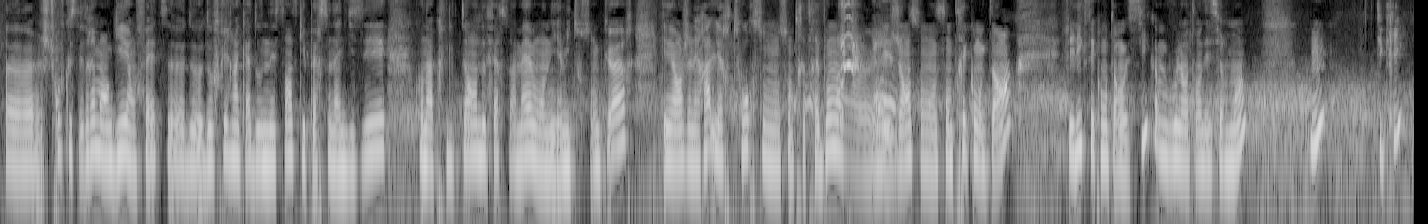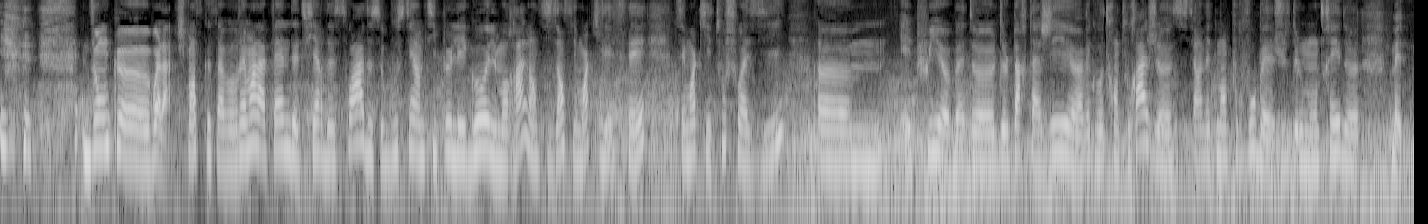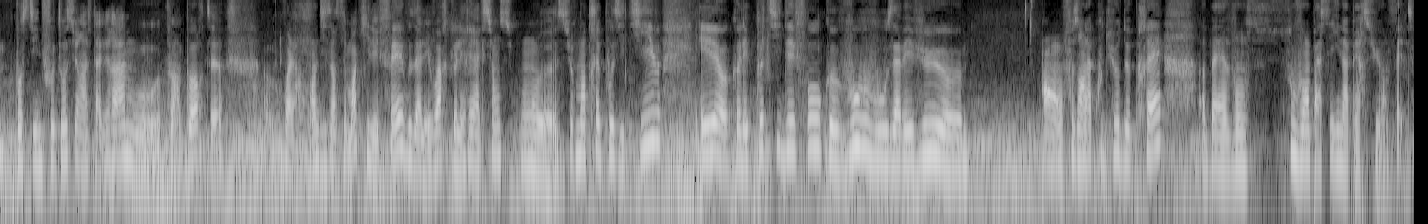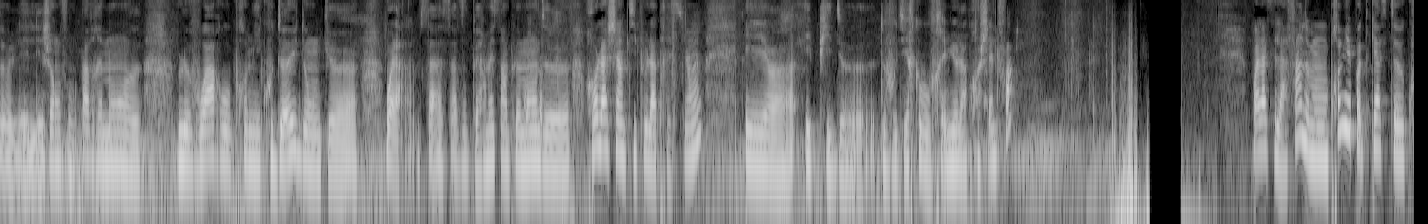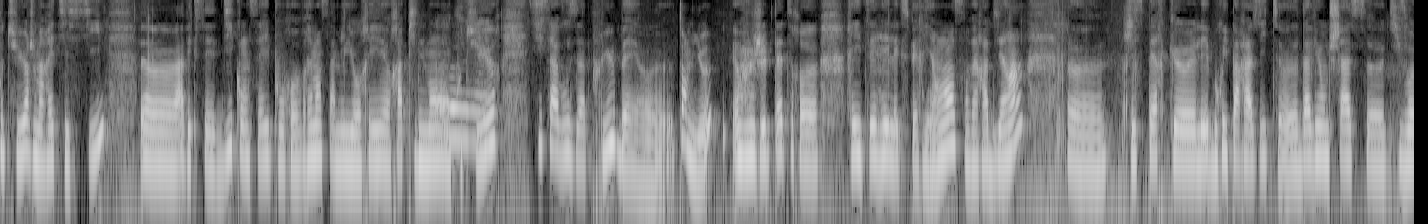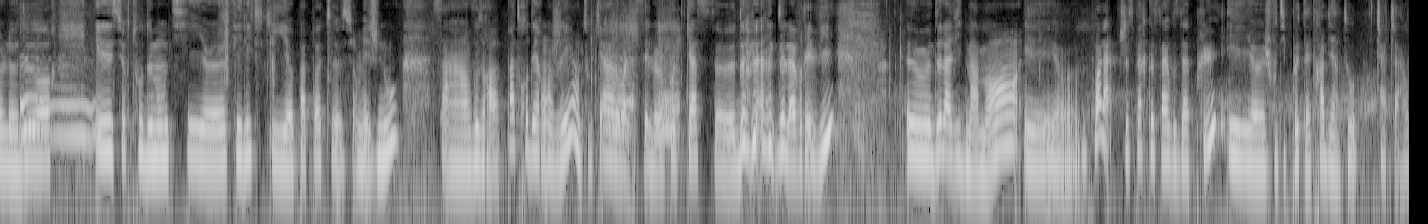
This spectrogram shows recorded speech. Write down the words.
je trouve que c'est vraiment gai en fait d'offrir un cadeau de naissance qui est personnalisé, qu'on a pris le temps de faire soi-même, on y a mis tout son cœur. Et en général, les retours sont, sont très très bons. les gens sont, sont très contents. Félix est content aussi, comme vous l'entendez sûrement. Hmm? Tu cries. Donc euh, voilà, je pense que ça vaut vraiment la peine d'être fier de soi, de se booster un petit peu l'ego et le moral en se disant c'est moi qui l'ai fait, c'est moi qui ai tout choisi. Euh, et puis euh, bah, de, le partager avec votre entourage. si c'est un vêtement pour vous, bah, juste de le montrer, de poster une photo sur Instagram ou peu importe. voilà, en disant c'est moi qui l'ai fait. Vous allez voir que les réactions seront sûrement très positives et que les petits défauts que vous, vous avez vus euh, en faisant la couture de près, euh, ben, vont souvent passer inaperçus en fait. Euh, les, les gens vont pas vraiment le voir au premier coup d'œil. Donc voilà, ça, ça vous permet simplement de relâcher un petit peu la pression et, et puis de vous dire que vous ferez mieux la prochaine fois. Voilà, c'est la fin de mon premier podcast euh, couture. Je m'arrête ici euh, avec ces 10 conseils pour euh, vraiment s'améliorer rapidement en couture. Si ça vous a plu, ben tant mieux. Je vais peut-être réitérer l'expérience, on verra bien. J'espère que les bruits parasites d'avions de chasse qui volent dehors et surtout de mon petit Félix qui papote sur mes genoux ça vous aura pas trop dérangé. En tout cas, voilà, c'est le podcast euh, de la, vraie vie. Euh, de la vie de maman et euh, voilà j'espère que ça vous a plu et je vous dis peut-être à bientôt ciao ciao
